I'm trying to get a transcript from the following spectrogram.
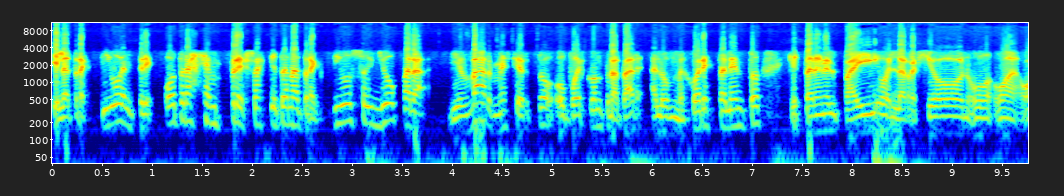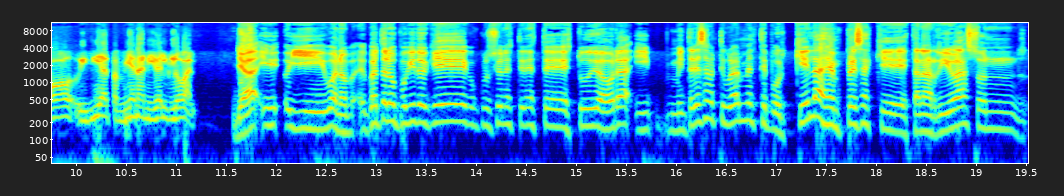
El atractivo entre otras empresas, qué tan atractivo soy yo para llevarme, ¿cierto? O poder contratar a los mejores talentos que están en el país o en la región o, o- o hoy día también a nivel global. Ya, y, y, bueno, cuéntanos un poquito qué conclusiones tiene este estudio ahora y me interesa particularmente por qué las empresas que están arriba son,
